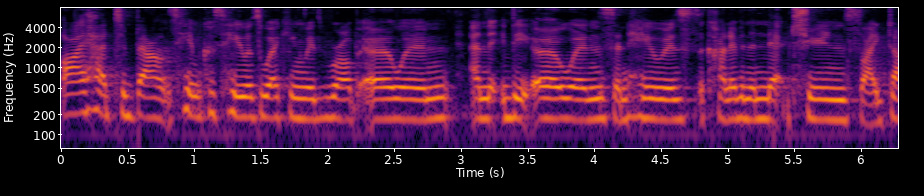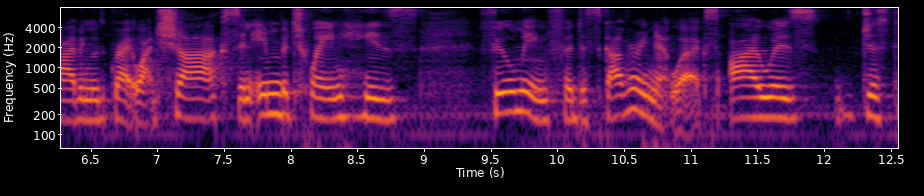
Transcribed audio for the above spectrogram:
I had to balance him because he was working with Rob Irwin and the, the, Irwins, and he was kind of in the Neptunes, like diving with great white sharks. And in between his filming for Discovery Networks, I was just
